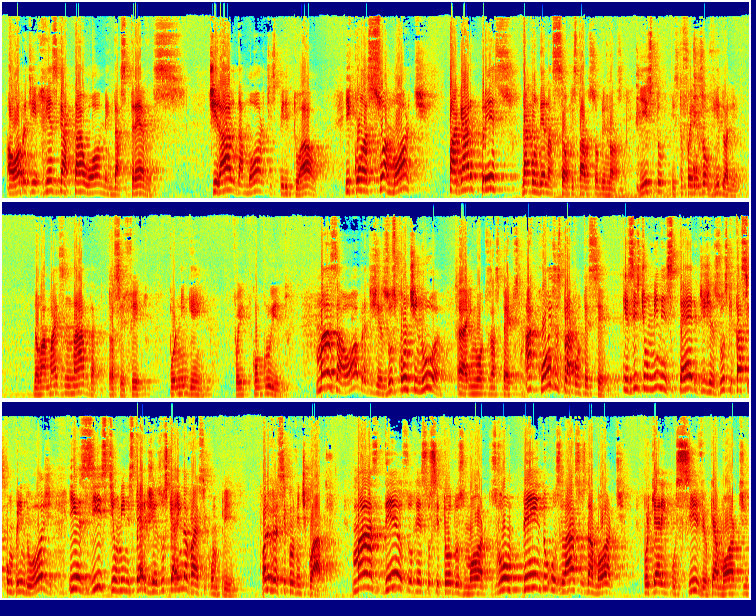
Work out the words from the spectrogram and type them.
a obra de resgatar o homem das trevas, tirá-lo da morte espiritual e com a sua morte pagar o preço da condenação que estava sobre nós. Isto, isto foi resolvido ali. Não há mais nada para ser feito por ninguém. Foi concluído. Mas a obra de Jesus continua ah, em outros aspectos. Há coisas para acontecer existe um ministério de Jesus que está se cumprindo hoje e existe um ministério de Jesus que ainda vai se cumprir. Olha o versículo 24. Mas Deus o ressuscitou dos mortos, rompendo os laços da morte, porque era impossível que a morte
